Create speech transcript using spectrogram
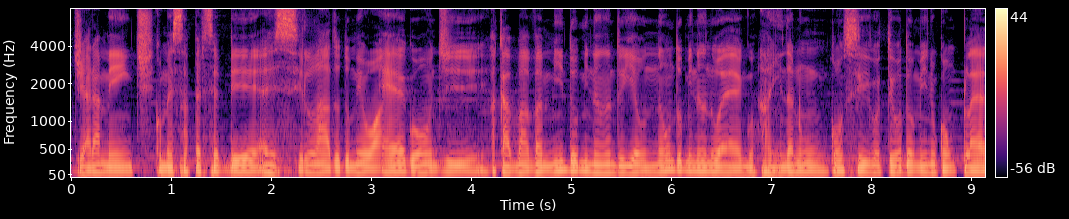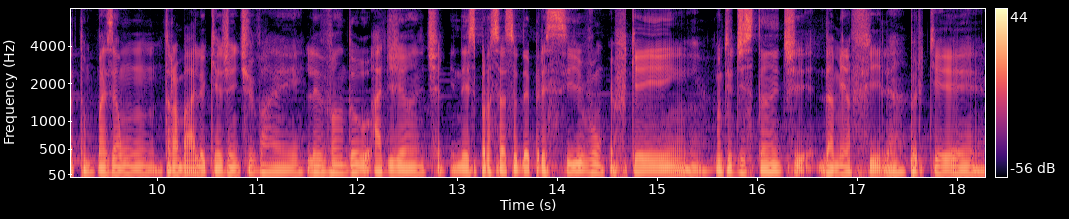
diariamente, comecei a perceber esse lado do meu ego onde acabava me dominando e eu não dominando o ego. Ainda não consigo ter o domínio completo, mas é um trabalho que a gente vai levando adiante. E nesse processo depressivo, eu fiquei muito distante da minha filha, porque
